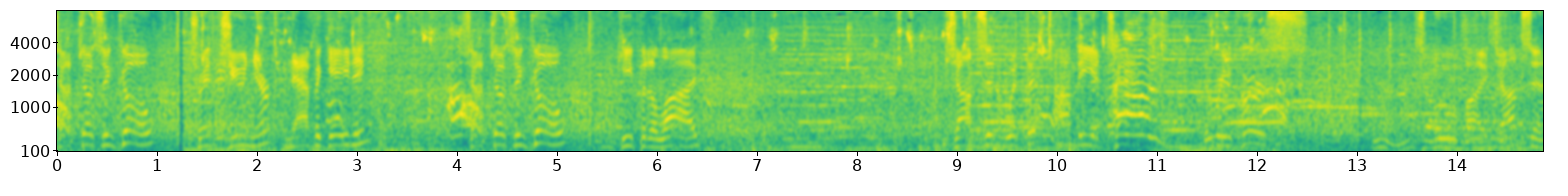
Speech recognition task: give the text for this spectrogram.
Shot doesn't go. Trent Jr. navigating. Shot doesn't go. Keep it alive. Johnson with it on the attack. The reverse. Nice move by Johnson,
